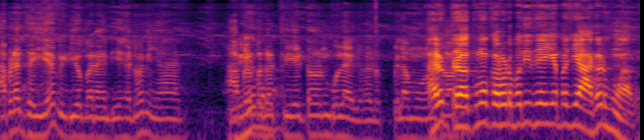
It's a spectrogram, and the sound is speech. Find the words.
આપણે જઈએ વીડિયો બનાવી દઈએ હેડો ને યાર. આપણે બધા ક્રિએટરો બોલાવી હેડો. પેલા અરે ટ્રકમાં કરોડપતિ થઈ ગયા પછી આગળ હું આવે?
